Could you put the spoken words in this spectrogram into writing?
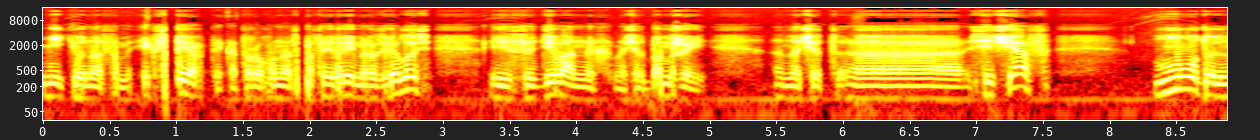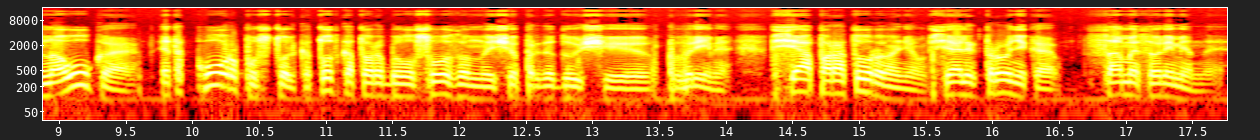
некие у нас там эксперты, которых у нас в последнее время развелось из диванных, значит, бомжей. Значит, э, сейчас модуль наука – это корпус только, тот, который был создан еще в предыдущее время. Вся аппаратура на нем, вся электроника самая современная.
